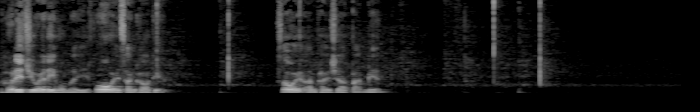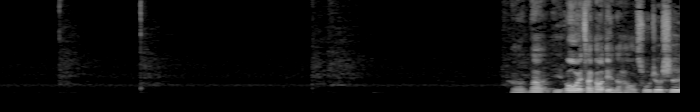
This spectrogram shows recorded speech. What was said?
合力矩为零，我们以 O 为参考点，稍微安排一下版面。呃，那以 O 为参考点的好处就是，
